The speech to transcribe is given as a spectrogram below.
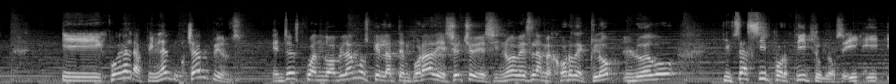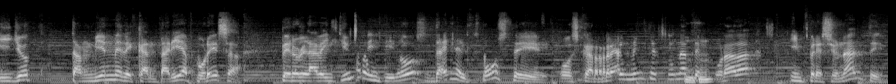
y juega la final de Champions. Entonces, cuando hablamos que la temporada 18-19 es la mejor de club, luego quizás sí por títulos, y, yo también me decantaría por esa. Pero la 21-22 da en el poste, Oscar. Realmente es una temporada impresionante.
